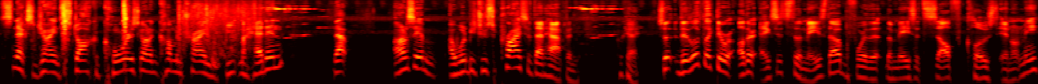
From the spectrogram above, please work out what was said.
This next giant stalk of corn is gonna come and try and beat my head in? That, honestly, I'm, I wouldn't be too surprised if that happened. Okay, so they looked like there were other exits to the maze though before the, the maze itself closed in on me.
